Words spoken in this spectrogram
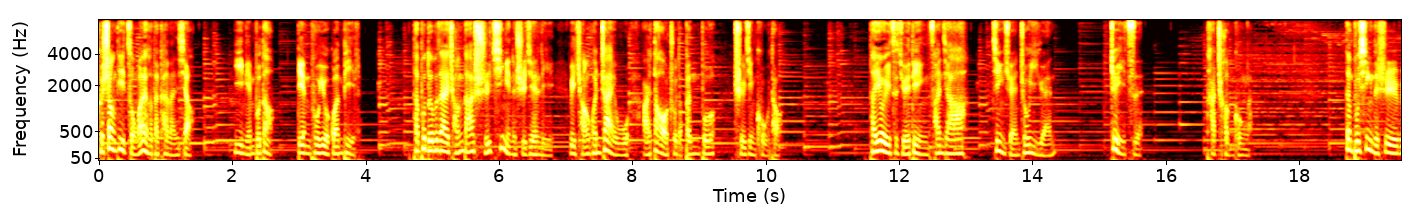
可上帝总爱和他开玩笑，一年不到，店铺又关闭了。他不得不在长达十七年的时间里，为偿还债务而到处的奔波。吃尽苦头，他又一次决定参加竞选州议员。这一次，他成功了。但不幸的是，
